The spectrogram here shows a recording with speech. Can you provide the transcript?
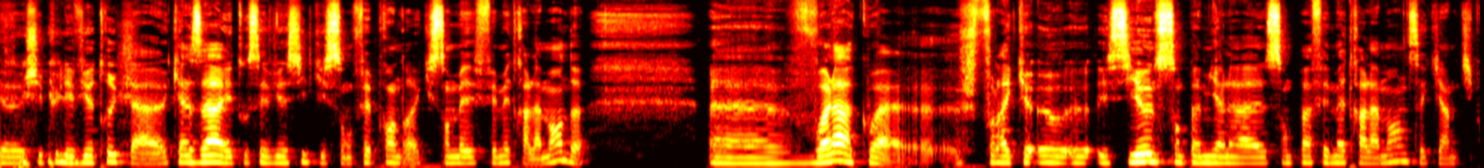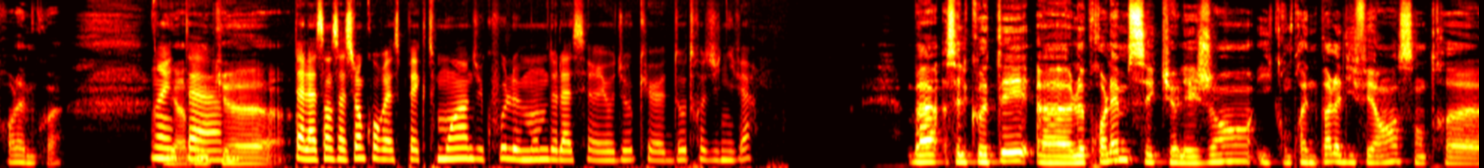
euh, je sais plus les vieux trucs là, Casa et tous ces vieux sites qui se sont fait prendre, qui se sont fait mettre à l'amende. Euh, voilà quoi. Euh, faudrait que eux, eux- si eux ne se sont pas mis à la, sont pas fait mettre à l'amende, c'est qu'il y a un petit problème quoi. Ouais, euh, t'as la sensation qu'on respecte moins du coup le monde de la série audio que d'autres univers. Ben c'est le côté. euh, le problème c'est que les gens ils comprennent pas la différence entre euh,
